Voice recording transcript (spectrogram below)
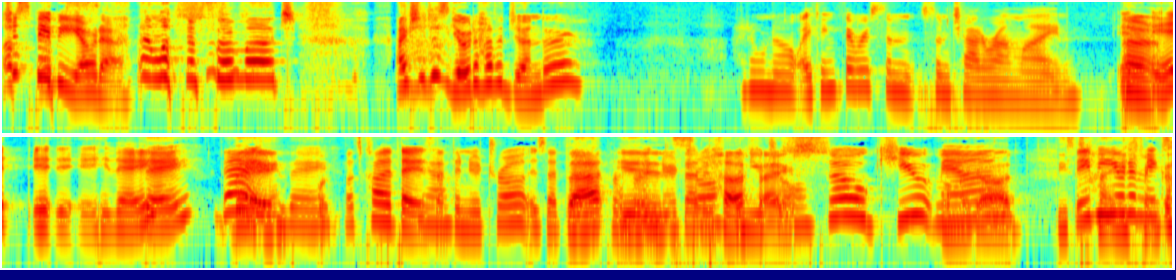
Just Baby. Yoda. I love him so much. Actually, does Yoda have a gender? I don't know. I think there was some some chatter online. It, I it, it, it, it- they, They. they, They. They. Let's call it they. Is Yeah. that the neutral? Is that the That preferred is neutral? that is the perfect. neutral. So cute, man. Oh, my God. These Baby tiny Yoda makes my.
